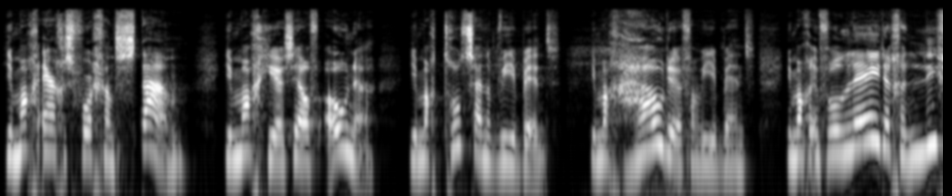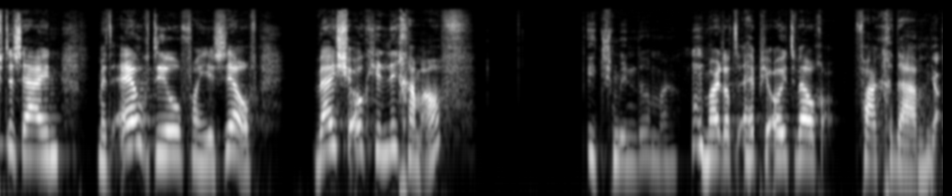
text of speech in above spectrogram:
je mag ergens voor gaan staan. Je mag jezelf ownen. Je mag trots zijn op wie je bent. Je mag houden van wie je bent. Je mag in volledige liefde zijn met elk deel van jezelf. Wijs je ook je lichaam af? Iets minder, maar... Maar dat heb je ooit wel vaak gedaan. Ja.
